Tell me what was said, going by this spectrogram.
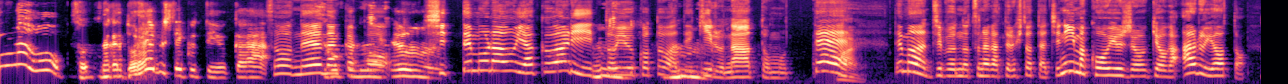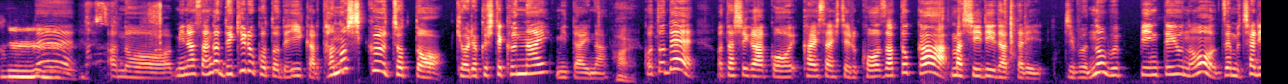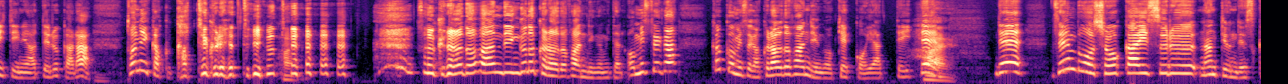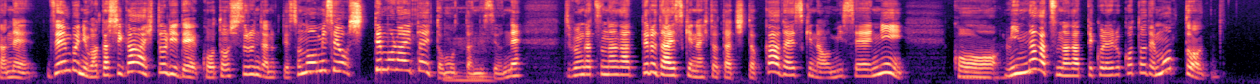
なを、そう、なんかドライブしていくっていうか、そうね、なんかこう、うん。知ってもらう役割ということはできるなと思って、はいでまあ自分のつながってる人たちに今こういう状況があるよと。うん。で、あの皆さんができることでいいから楽しくちょっと協力してくんない？みたいなはい。ことで私がこう開催している講座とか、まあ、CD だったり自分の物品っていうのを全部チャリティーに当てるから、とにかく買ってくれって言って、はい。そうクラウドファンディングのクラウドファンディングみたいな。お店が各お店がクラウドファンディングを結構やっていて、はいで全部を紹介するなんて言うんですかね。全部に私が一人でこう投資するんじゃなくてそのお店を知ってもらいたいと思ったんですよね。自分がつながってる大好きな人たちとか大好きなお店にこう、みんながつながってくれることでもっと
